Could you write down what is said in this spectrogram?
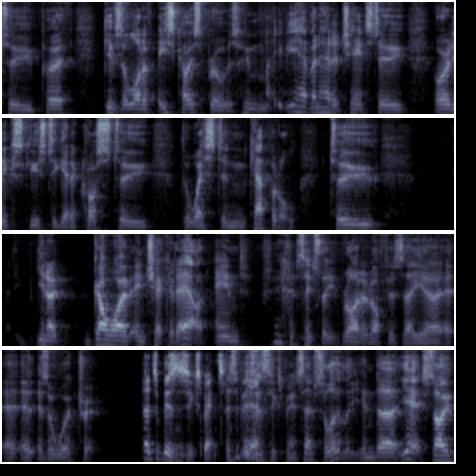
to Perth gives a lot of East Coast brewers who maybe haven't had a chance to or an excuse to get across to the Western capital to you know go over and check it out and essentially write it off as a uh, as a work trip. It's a business expense. It's a business yeah. expense, absolutely. And uh, yeah, so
